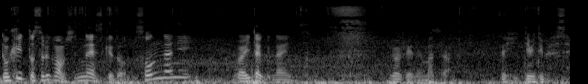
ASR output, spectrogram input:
ドキッとするかもしれないですけどそんなには痛くないんですいうわけでまたぜひ行ってみてください。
